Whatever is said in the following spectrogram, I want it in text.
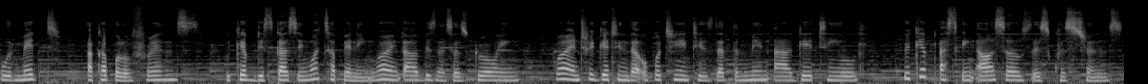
we met a couple of friends. We kept discussing what's happening. Why aren't our businesses growing? Why aren't we getting the opportunities that the men are getting? We kept asking ourselves these questions.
